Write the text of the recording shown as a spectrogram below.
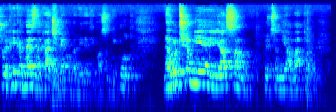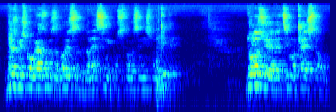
Čovjek nikad ne zna kad će nekoga vidjeti poslednji put. Naručio mi je i ja sam, već sam i ja mator, ne znam iz kog razloga zaboravio sam da donesem i posle toga se nismo ni videli. Dolazio je recimo često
